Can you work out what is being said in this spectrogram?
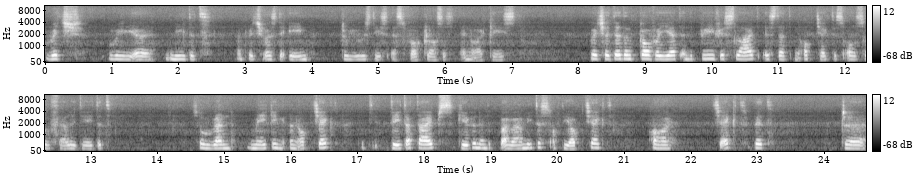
which we uh, needed and which was the aim to use these S4 classes in our case. Which I didn't cover yet in the previous slide is that an object is also validated. So when making an object, the data types given in the parameters of the object are checked with the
